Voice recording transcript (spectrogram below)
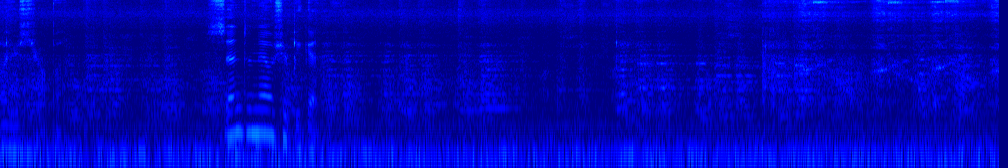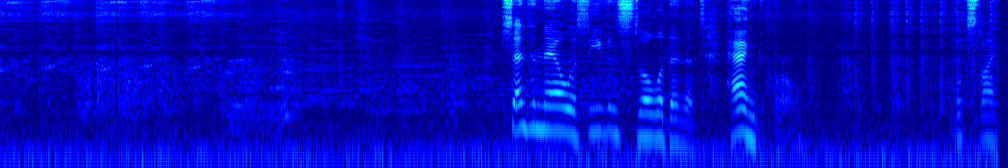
don't use chopper. Sentinel should be good. Sentinel was even slower than the tank, bro. Looks like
